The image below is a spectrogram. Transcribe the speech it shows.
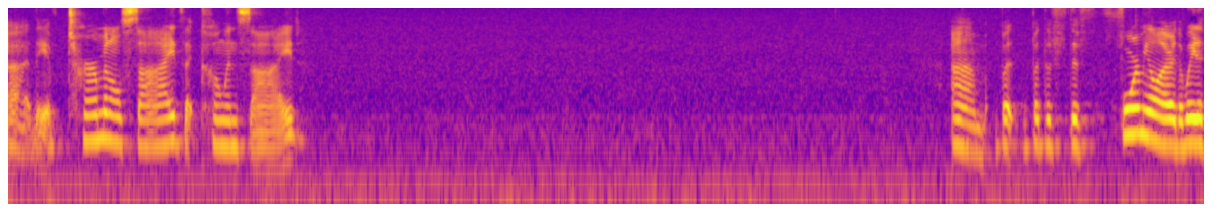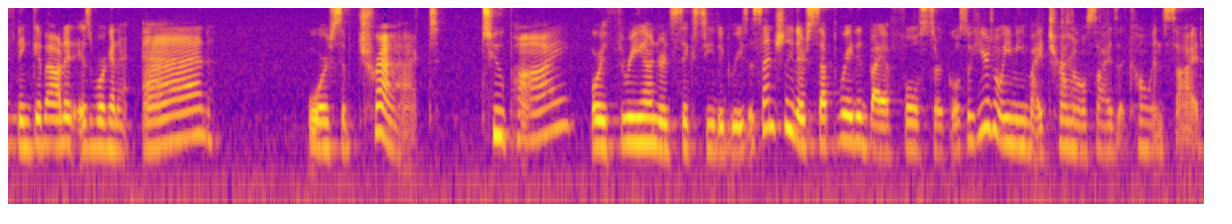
uh, they have terminal sides that coincide. Um, but but the, the formula or the way to think about it is we're going to add or subtract 2 pi or 360 degrees. Essentially, they're separated by a full circle. So here's what we mean by terminal sides that coincide.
